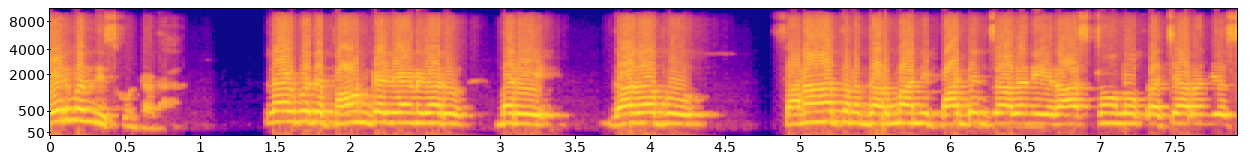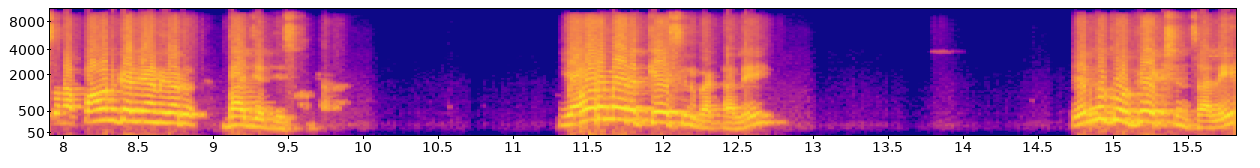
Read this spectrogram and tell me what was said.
చైర్మన్ తీసుకుంటాడా? లేకపోతే పవన్ కళ్యాణ్ గారు మరి దాదాపు సనాతన ధర్మాన్ని పాటించాలని రాష్ట్రంలో ప్రచారం చేస్తున్న పవన్ కళ్యాణ్ గారు బాధ్యత తీసుకుంటారా? ఎవరి మీద కేసులు పెట్టాలి? ఎందుకు ఉపేక్షించాలి?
